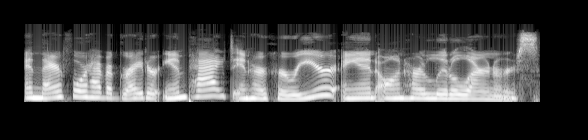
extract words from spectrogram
and therefore have a greater impact in her career and on her little learners.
